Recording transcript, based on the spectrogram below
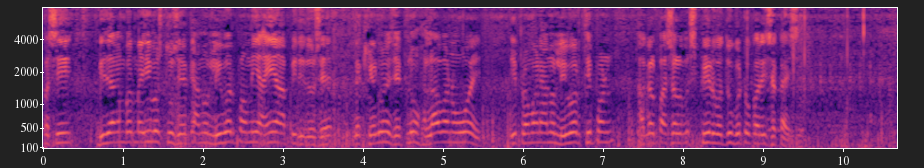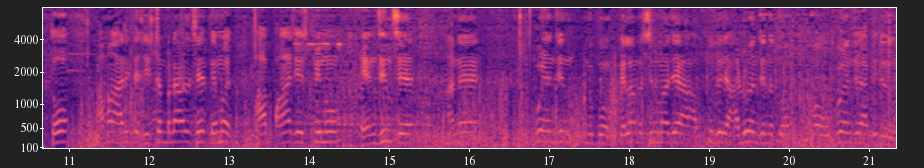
પછી બીજા નંબરમાં એ વસ્તુ છે કે આનું લીવર પણ અમે અહીંયા આપી દીધું છે. એટલે ખેડૂતને જેટલું હલાવવાનું હોય એ પ્રમાણે આનું લીવરથી પણ આગળ પાછળ સ્પીડ વધુ ઘટો કરી શકાય છે. તો આમાં આ રીતે સિસ્ટમ બનાવેલ છે. તેમજ આ પાંચ એચપીનું એન્જિન છે. અને ઊભું એન્જિન પેલા મશીનમાં જે આપતું જે આડું એન્જિન હતું એમાં ઊભું એન્જિન આપી દીધું.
